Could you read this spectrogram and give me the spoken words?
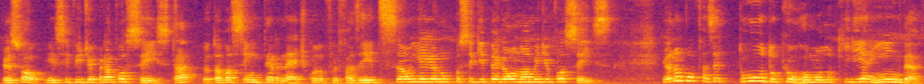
Pessoal, esse vídeo é para vocês, tá? Eu estava sem internet quando fui fazer a edição e aí eu não consegui pegar o nome de vocês. Eu não vou fazer tudo o que o Romulo queria ainda,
